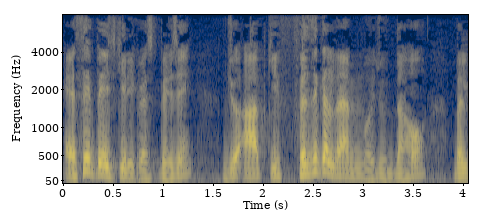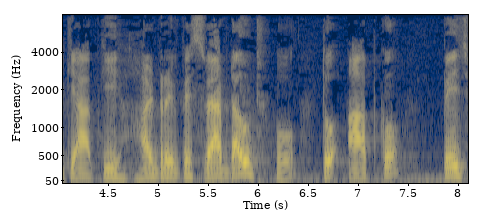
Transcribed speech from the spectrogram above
ایسے پیج کی ریکویسٹ بھیجیں جو آپ کی فزیکل ریم میں موجود نہ ہو، بلکہ آپ کی ہارڈ ڈرائیو پہ سویپڈ آؤٹ ہو، تو آپ کو پیج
